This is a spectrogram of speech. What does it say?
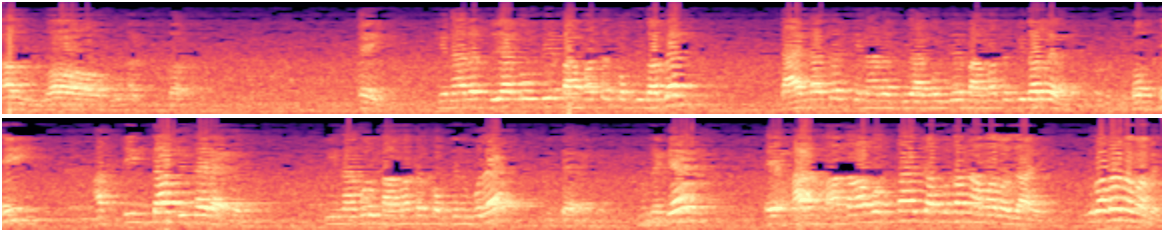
আল্লাহ এই কেনারের দুই আঙুল দিয়ে বাম হাতের কবজি ধরবেন ডাইন হাতের কেনারের দুই আঙুল দিয়ে বাম হাতের কি ধরবেন? কবজি আর তিনটা বিছায় রাখবেন। তিন আঙুল বাম হাতের কবজির উপরে বিছায় রাখবেন। দেখে? এই হাত বাঁধা অবস্থায় যতটা নামানো যায়, পুরোটা নামাবেন।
